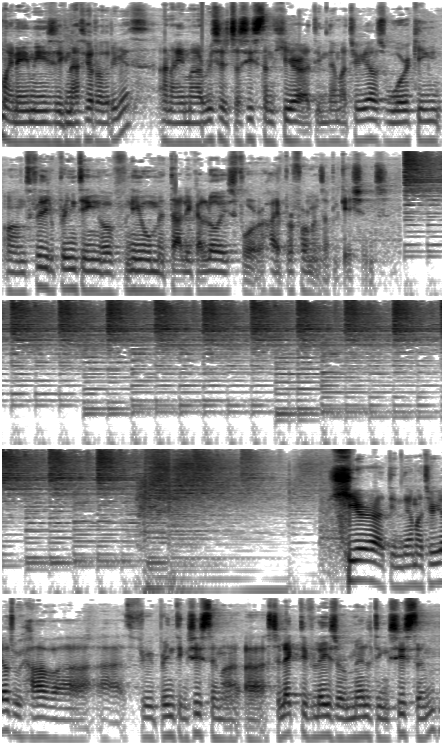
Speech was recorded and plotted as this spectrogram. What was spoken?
my name is Ignacio Rodriguez, and I'm a research assistant here at IMDEA Materials working on 3D printing of new metallic alloys for high performance applications. Here at IMDEA Materials we have a, a 3D printing system, a, a, selective laser melting system.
